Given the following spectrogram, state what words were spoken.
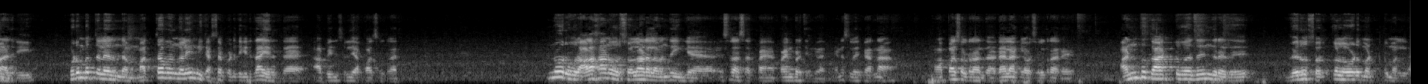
மாதிரி குடும்பத்தில் இருந்த மற்றவங்களையும் நீ கஷ்டப்படுத்திக்கிட்டு தான் இருந்த அப்படின்னு சொல்லி அப்பா சொல்கிறாரு இன்னொரு ஒரு அழகான ஒரு சொல்லாடலை வந்து இங்கே இஸ்ரா சார் பய பயன்படுத்தியிருக்கிறார். என்ன சொல்லியிருக்காருன்னா அப்பா சொல்கிறார் அந்த டைலாக்ல அவர் சொல்கிறாரு அன்பு காட்டுவதுங்கிறது வெறும் சொற்களோடு மட்டுமல்ல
